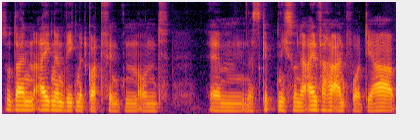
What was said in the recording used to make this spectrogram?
so deinen eigenen Weg mit Gott finden. Und ähm, es gibt nicht so eine einfache Antwort. Ja,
